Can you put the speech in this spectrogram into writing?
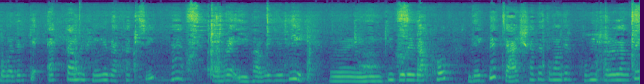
তোমাদেরকে একটা আমি ভেঙে দেখাচ্ছি হ্যাঁ? তোমরা এইভাবে যদি নিমকি করে রাখো, দেখবে চায়ের সাথে তোমাদের খুবই ভালো লাগবে,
